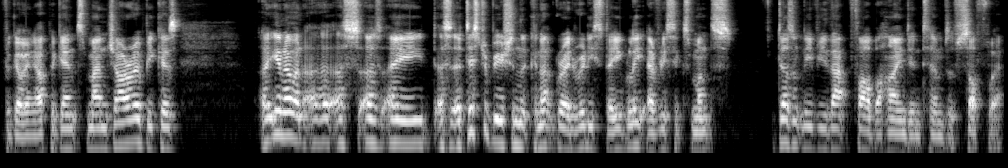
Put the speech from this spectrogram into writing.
for going up against Manjaro because. Uh, you know, a, a, a, a, distribution that can upgrade really stably every six months doesn't leave you that far behind in terms of software.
